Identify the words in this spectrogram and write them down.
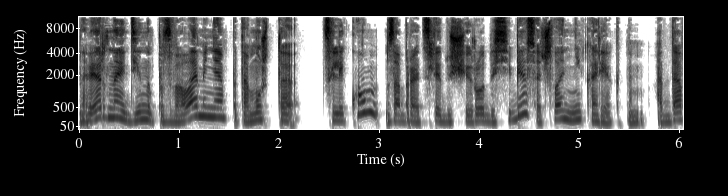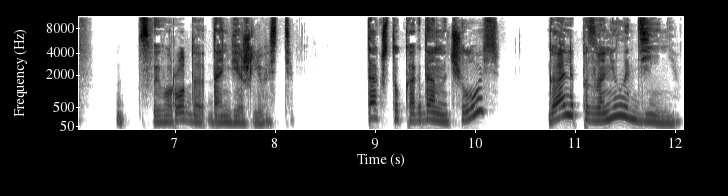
наверное, Дина позвала меня, потому что целиком забрать следующие роды себе сочла некорректным, отдав своего рода дань вежливости. Так что, когда началось, Галя позвонила Дине,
